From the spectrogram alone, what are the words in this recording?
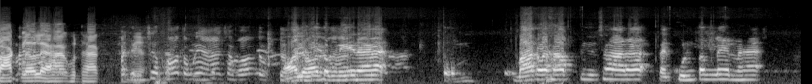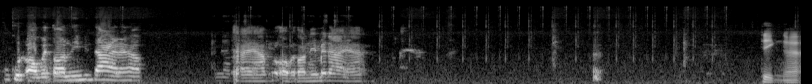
บั๊กแล้วแหละฮะคุณทักมาอันถึงเนี้ยเฉพาะตรงเนี้ยฮะเฉพาะจุดจุดอ๋อเฉพาะตรงนี้นะฮะผมบั๊กแล้วครับพี่ชาติฮะแต่คุณต้องเล่นนะฮะถ้าคุณออกไปตอนนี้ไม่ได้นะครับ Another ใช่ครับ target. ออกไปตอนนี้ไม่ได้ฮะ จริงฮะ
